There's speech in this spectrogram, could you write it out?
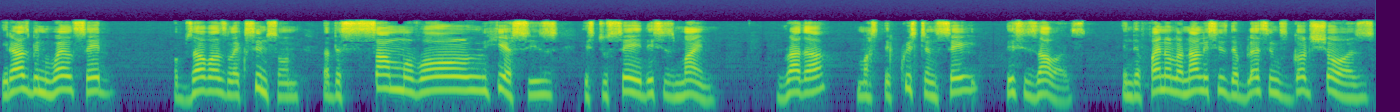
It has been well said, observers like Simpson, that the sum of all hearses is to say, This is mine. Rather, must the Christian say, This is ours. In the final analysis, the blessings God showers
